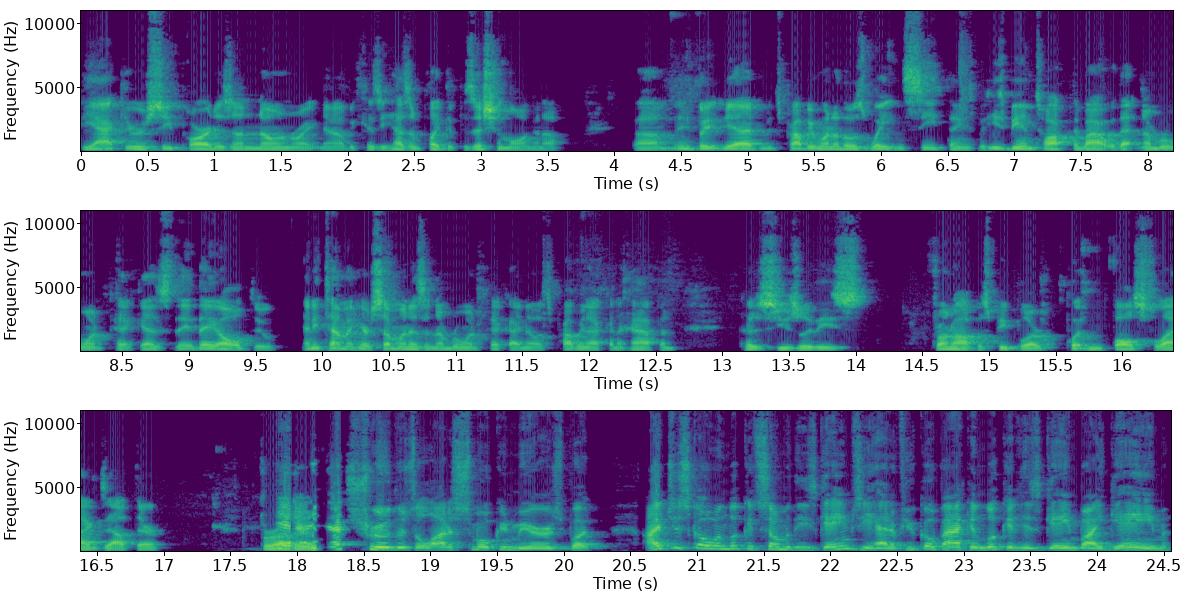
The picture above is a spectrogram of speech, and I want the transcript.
the accuracy part is unknown right now because he hasn't played the position long enough. Um, and, but yeah, it's probably one of those wait and see things. But he's being talked about with that number one pick, as they, they all do. Anytime I hear someone as a number one pick, I know it's probably not going to happen because usually these front office people are putting false flags out there for yeah, others. That's true. There's a lot of smoke and mirrors, but I just go and look at some of these games he had. If you go back and look at his game by game,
